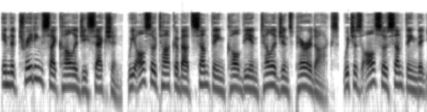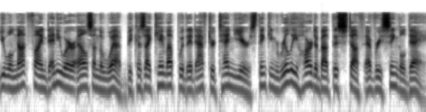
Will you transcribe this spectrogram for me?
In the trading psychology section, we also talk about something called the intelligence paradox, which is also something that you will not find anywhere else on the web because I came up with it after 10 years thinking really hard about this stuff every single day.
